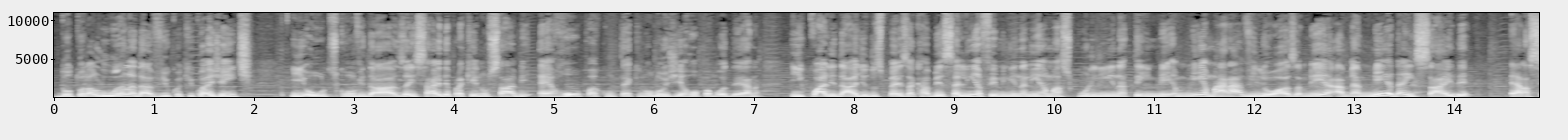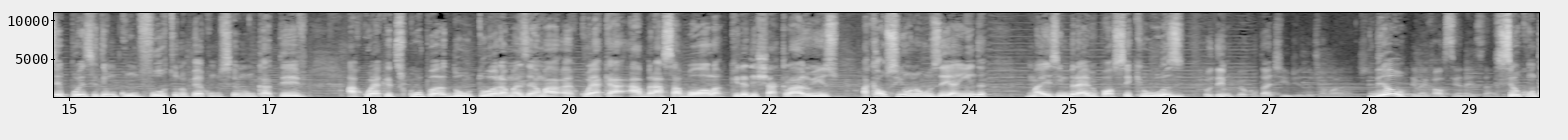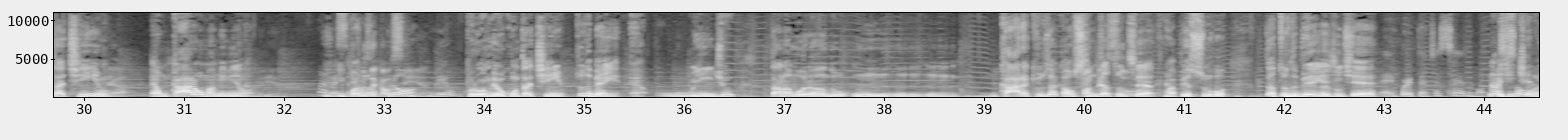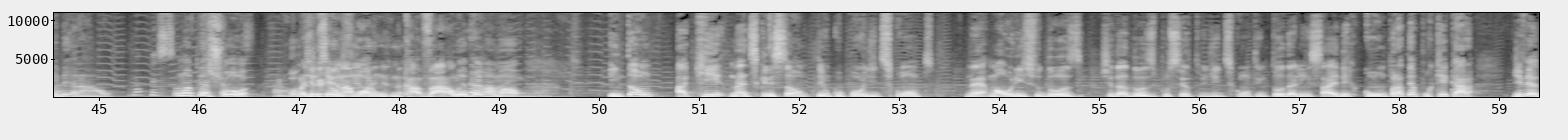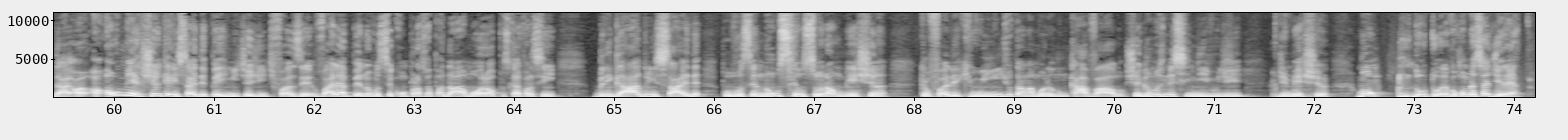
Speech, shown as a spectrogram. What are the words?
doutora Luana Davico aqui com a gente e outros convidados. A Insider, para quem não sabe, é roupa com tecnologia, roupa moderna e qualidade dos pés à cabeça, linha feminina, linha masculina, tem meia, meia maravilhosa, meia, a, meia da Insider, ela você põe, você tem um conforto no pé como você nunca teve. A cueca, desculpa, doutora, mas é uma cueca abraça a bola, queria deixar claro isso. A calcinha eu não usei ainda, mas em breve posso ser que use. Eu dei pro meu contatinho de dos namorados. Deu? Dei uma calcinha na inside. Seu contatinho É. é um cara ou uma menina? Não, menina. Ah, mas e você pode usar falou pro calcinha. meu. Pro meu contatinho. Tudo bem, é, o índio tá namorando um, um- um- um cara que usa calcinha, Uma tá tudo certo. Uma pessoa, tá tudo bem, a gente é... É importante é ser uma pessoa. Não, a gente é liberal. Uma pessoa. Uma importante. pessoa. Tá. Imagina se ele namora um, um cavalo, ia Não, pegar mal. não. Então, aqui na descrição tem um cupom de desconto, né? Maurício12 te dá 12% de desconto em toda a linha Insider. Compra, até porque, cara, de verdade, olha o merchan que a Insider permite a gente fazer. Vale a pena você comprar só pra dar uma moral pros caras e falar assim: obrigado, Insider, por você não censurar um merchan que eu falei que o índio tá namorando um cavalo. Chegamos nesse nível de, de merchan. Bom, doutora, vou começar direto.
